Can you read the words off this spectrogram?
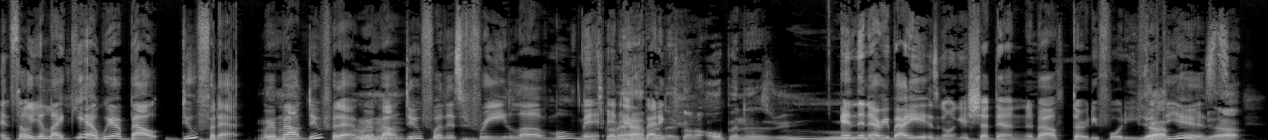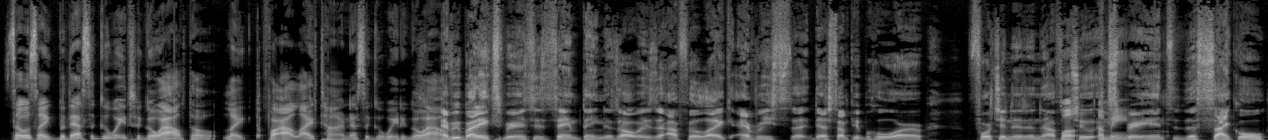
And so you're like, yeah, we're about due for that. We're Mhm. about due for that. We're Mhm. about due for this free love movement. and everybody happen. It's gonna open, and, and then everybody is going to get shut down in about 30, 40, Yup, 50 years. Yep. So it's like, but that's a good way to go out though. Like for our lifetime, that's a good way to go out. Everybody experiences the same thing. There's always. I feel like every. There's some people who are fortunate enough Well, to I mean- experience the cycle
